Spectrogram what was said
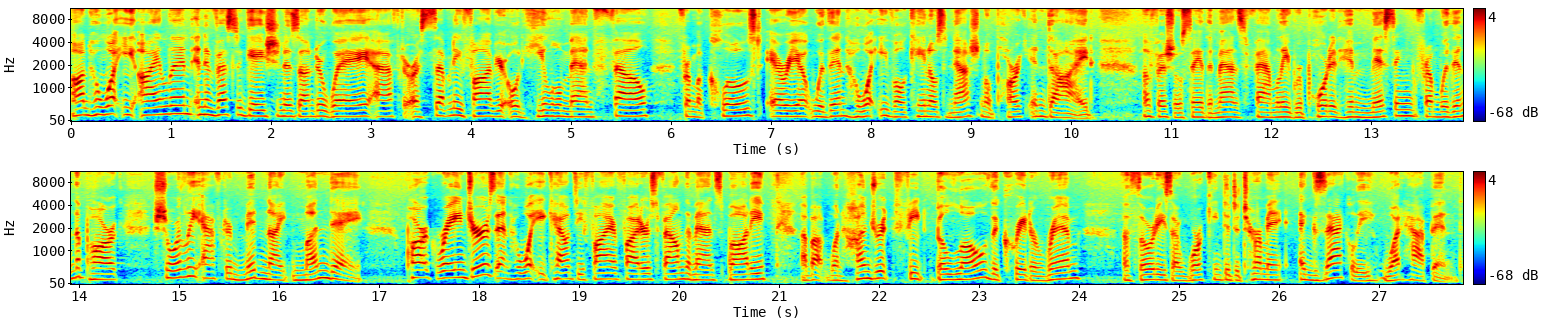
On Hawaii Island, an investigation is underway after a 75-year-old Hilo man fell from a closed area within Hawaii Volcanoes National Park and died. Officials say the man's family reported him missing from within the park shortly after midnight Monday. Park rangers and Hawaii County firefighters found the man's body about 100 feet below the crater rim. Authorities are working to determine exactly what happened.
